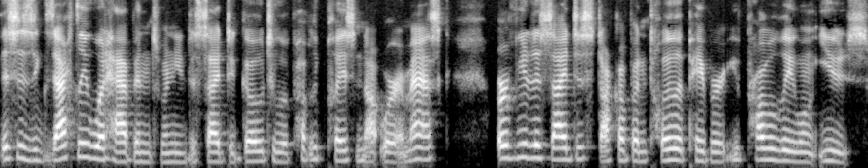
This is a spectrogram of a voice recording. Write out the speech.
This is exactly what happens when you decide to go to a public place and not wear a mask, or if you decide to stock up on toilet paper you probably won't use.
